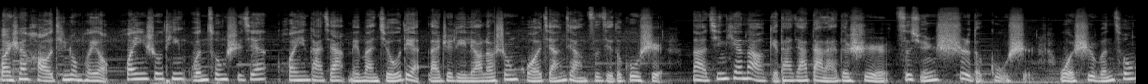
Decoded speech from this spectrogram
晚上好，听众朋友，欢迎收听文聪时间，欢迎大家每晚九点来这里聊聊生活，讲讲自己的故事。那今天呢，给大家带来的是咨询室的故事。我是文聪，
